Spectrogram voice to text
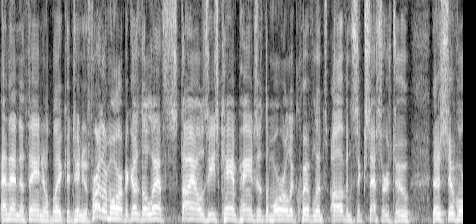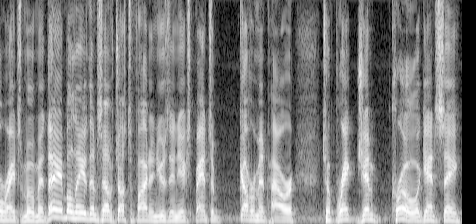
And then Nathaniel Blake continues. Furthermore, because the left styles these campaigns as the moral equivalents of and successors to the civil rights movement, they believe themselves justified in using the expansive government power to break Jim Crow against, say,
